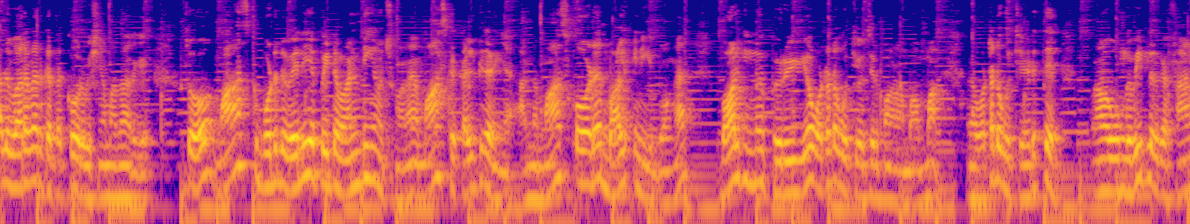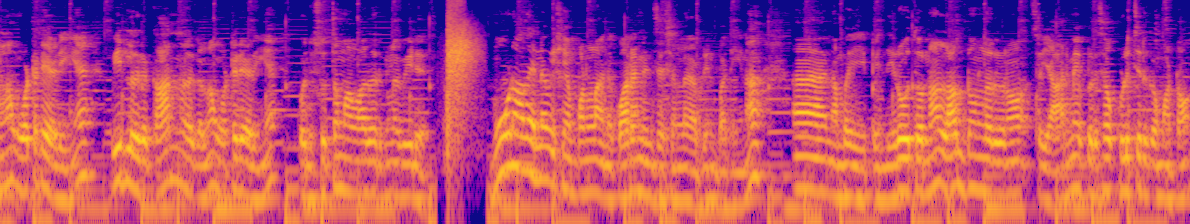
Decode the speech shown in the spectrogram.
அது வரவேற்கத்தக்க ஒரு விஷயமா தான் இருக்குது ஸோ மாஸ்க் போட்டுட்டு வெளியே போயிட்டு வந்தீங்கன்னு வச்சுக்கோங்களேன் மாஸ்க்கை கழட்டிடுறீங்க அந்த மாஸ்கோட பால்கனிக்கு போங்க. பால்கனியில் பெரிய ஒட்டடை குச்சி வச்சுருப்பாங்க நம்ம அம்மா. அந்த ஒட்டடை குச்சி எடுத்து உங்கள் வீட்டில் இருக்க ஃபேன்லாம் ஒட்டடை அடிங்க வீட்டில் இருக்க கார்னர்கள்லாம் ஒட்டடை அடிங்க கொஞ்சம் சுத்தமாகாத இருக்குல்ல வீடு. மூணாவது என்ன விஷயம் பண்ணலாம் இந்த குவாரண்டைன் செஷனில் அப்படின்னு பார்த்தீங்கன்னா நம்ம இப்போ இந்த இருபத்தொரு நாள் லாக்டவுனில் இருக்கிறோம். ஸோ யாருமே பெருசாக குளிச்சிருக்க மாட்டோம்.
